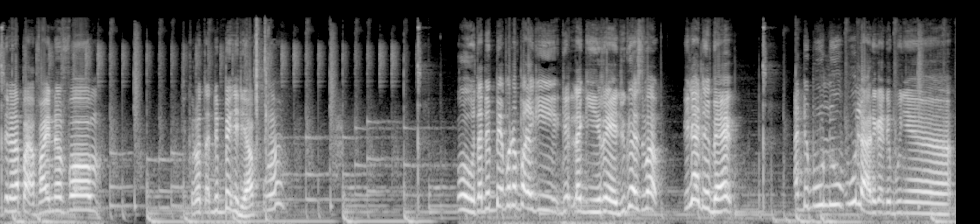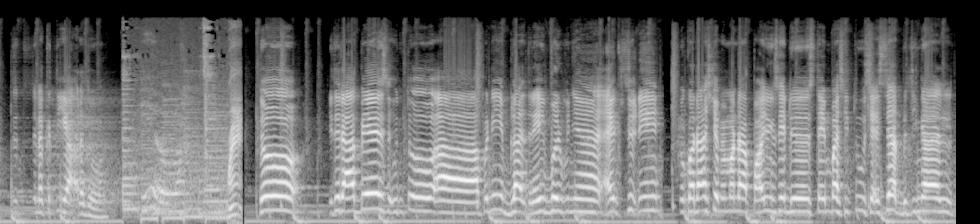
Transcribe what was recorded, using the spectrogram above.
Kita dah dapat final form. Kalau tak ada bag jadi apa ah? Oh, tak ada bag pun nampak lagi lagi rare juga sebab bila ada bag ada bulu pula dekat dia punya setelah ketiak dah tu. So, kita dah habis untuk uh, apa ni Blood Raven punya exit ni. So kau dah Asyam memang dah payung saya ada standby situ siap-siap tinggal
